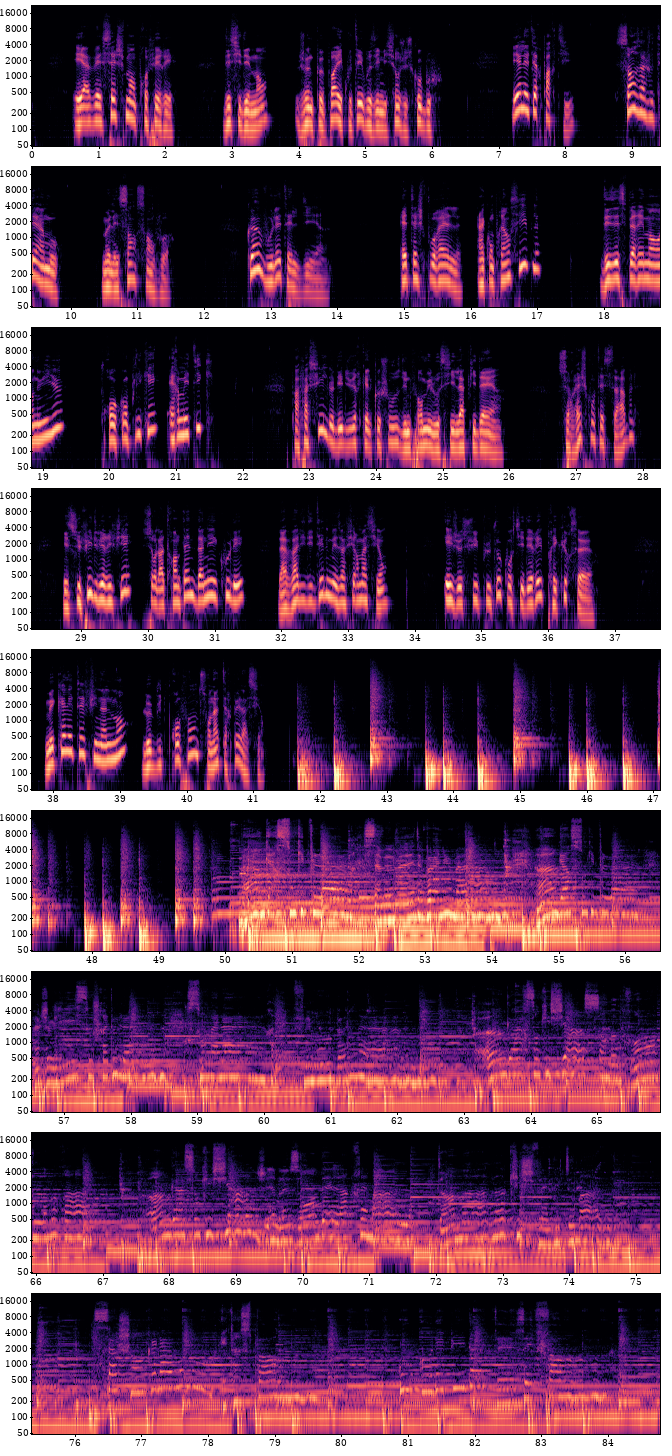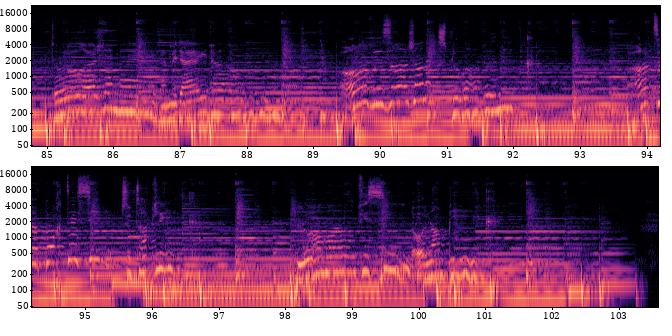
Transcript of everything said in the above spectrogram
et avait sèchement proféré. Décidément, je ne peux pas écouter vos émissions jusqu'au bout. Et elle était repartie, sans ajouter un mot, me laissant sans voix. Que voulait-elle dire? Étais-je pour elle incompréhensible? Désespérément ennuyeux? Trop compliqué? Hermétique? Pas facile de déduire quelque chose d'une formule aussi lapidaire. Serais-je contestable? Il suffit de vérifier sur la trentaine d'années écoulées la validité de mes affirmations, et je suis plutôt considéré précurseur. Mais quel était finalement le but profond de son interpellation? Garçon qui chiale sans me rendre le moral. Un garçon qui chiale, j'aime les ondes et l'après-mal. D'un mal à qui je fais du mal. Sachant que l'amour est un sport où, en dépit de tes efforts, t'auras jamais la médaille d'or. Envisage un exploit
